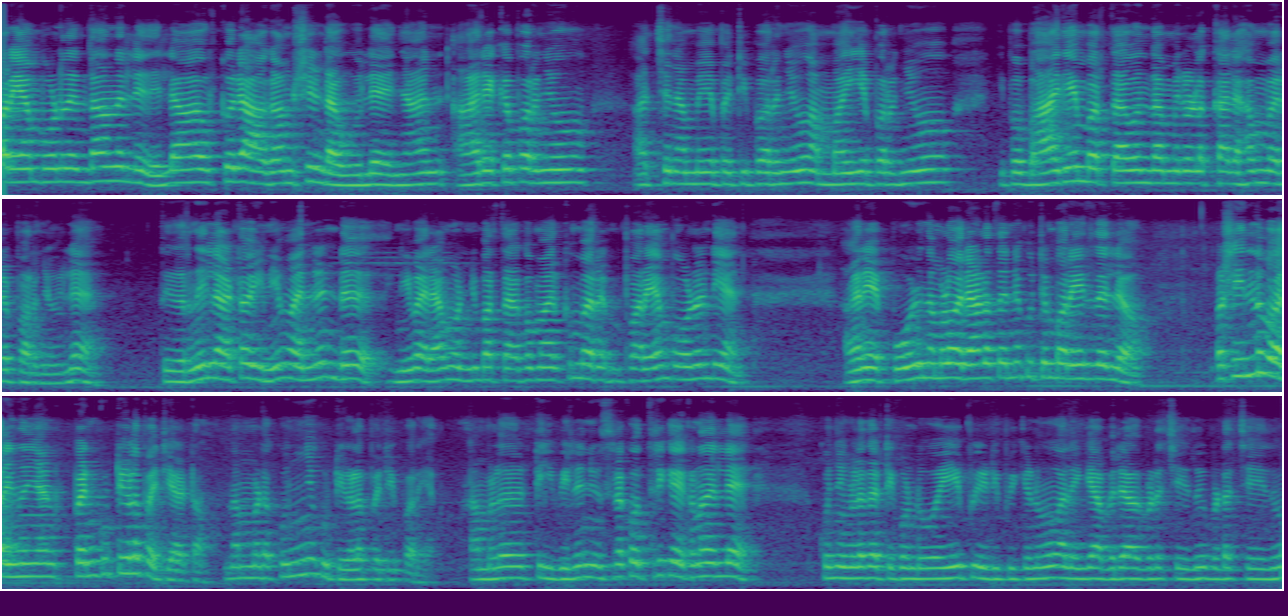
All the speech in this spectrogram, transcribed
പറയാൻ പോണത് എന്താണെന്നല്ലേ എല്ലാവർക്കും ഒരു ആകാംക്ഷ ഉണ്ടാവൂല്ലേ ഞാൻ ആരെയൊക്കെ പറഞ്ഞു? അച്ഛനമ്മയെ പറ്റി പറഞ്ഞു അമ്മായിയെ പറഞ്ഞു ഇപ്പോൾ ഭാര്യയും ഭർത്താവും തമ്മിലുള്ള കലഹം വരെ പറഞ്ഞു അല്ലേ തീർന്നില്ല കേട്ടോ ഇനിയും വന്നുണ്ട്. ഇനി വരാൻ പോണി ഭർത്താക്കന്മാർക്കും പറയാൻ പോണുണ്ട് ഞാൻ. അങ്ങനെ എപ്പോഴും നമ്മൾ ഒരാളെ തന്നെ കുറ്റം പറയരുതല്ലോ. പക്ഷെ ഇന്ന് പറയുന്നത് ഞാൻ പെൺകുട്ടികളെ പറ്റിയാട്ടോ. നമ്മുടെ കുഞ്ഞു കുട്ടികളെ പറ്റി പറയാം. നമ്മൾ ടി വിയിലും ന്യൂസിലൊക്കെ ഒത്തിരി കേൾക്കണതല്ലേ? കുഞ്ഞുങ്ങളെ തട്ടിക്കൊണ്ടുപോയി പീഡിപ്പിക്കണു അല്ലെങ്കിൽ അവർ അവിടെ ചെയ്തു ഇവിടെ ചെയ്തു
